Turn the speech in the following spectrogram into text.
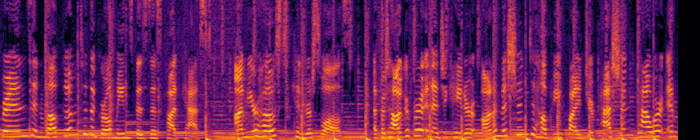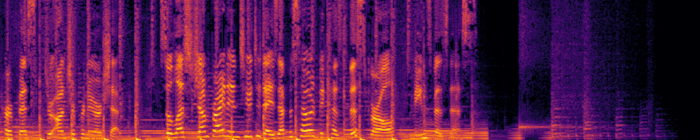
friends, and welcome to the Girl Means Business podcast. I'm your host, Kendra Swalls, a photographer and educator on a mission to help you find your passion, power, and purpose through entrepreneurship. So let's jump right into today's episode because this girl means business.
